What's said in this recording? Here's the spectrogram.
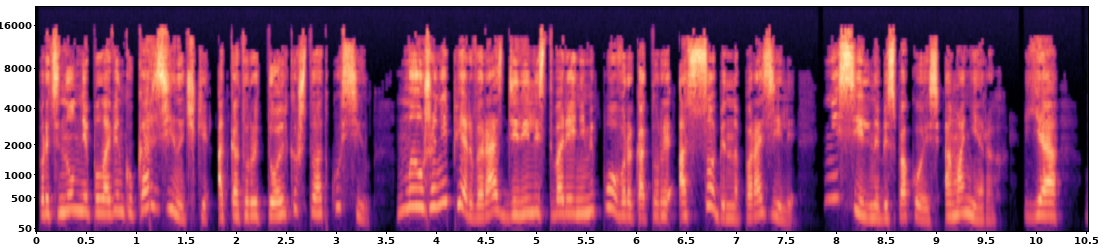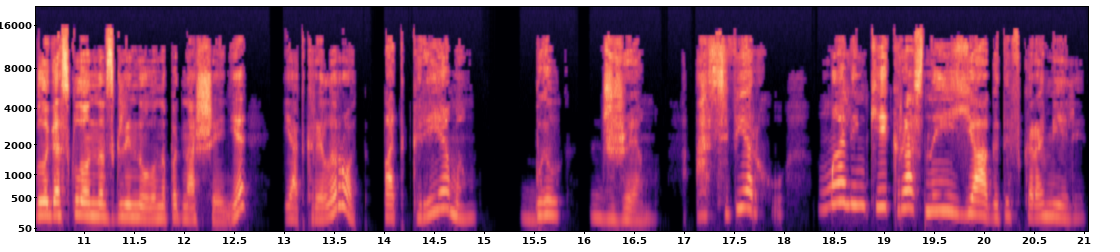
протянул мне половинку корзиночки, от которой только что откусил. Мы уже не первый раз делились творениями повара, которые особенно поразили, не сильно беспокоясь о манерах. Я благосклонно взглянула на подношение и открыла рот. Под кремом был джем, а сверху маленькие красные ягоды в карамели.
